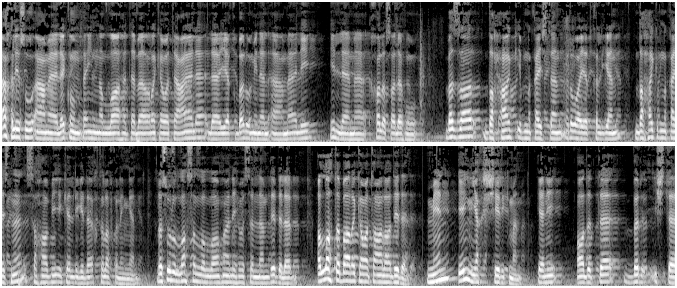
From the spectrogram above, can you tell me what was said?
أخلصوا أعمالكم فإن الله تبارك وتعالى لا يقبل من الأعمال إلا ما خلص له bazzor dahhok ibn qaysdan rivoyat qilgan dahhok ibn qaysni sahobiy ekanligida ixtilof qilingan rasululloh sollallohu alayhi vasallam dedilar alloh tabaraka va taolo dedi men eng yaxshi sherikman ya'ni odatda bir ishda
